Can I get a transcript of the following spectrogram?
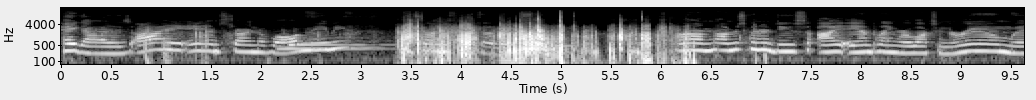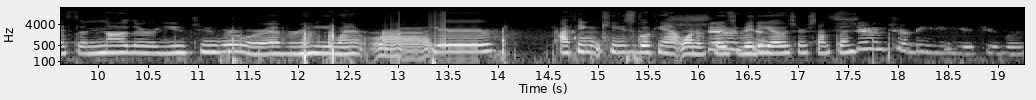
Hey guys, I am starting the vlog maybe. I'm starting to think of it. Um, I'm just gonna do, I am playing Roblox in the room with another YouTuber wherever he went right here. I think he's looking at one of his Soon to- videos or something. Soon to be YouTuber.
